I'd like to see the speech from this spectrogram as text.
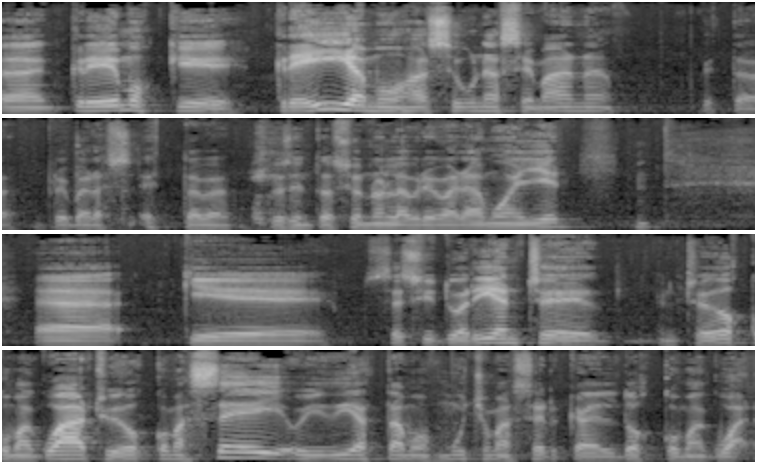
Ah, creemos que, creíamos hace una semana, esta, presentación nos la preparamos ayer, ah, que se situaría entre, entre 2,4 y 2,6, hoy día estamos mucho más cerca del 2,4.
